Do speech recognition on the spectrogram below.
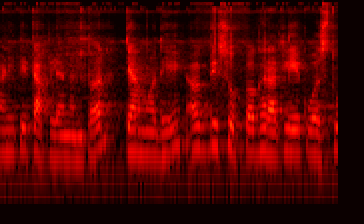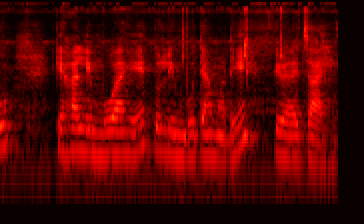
आणि ते टाकल्यानंतर त्यामध्ये अगदी सोपं घरातली एक वस्तू की हा लिंबू आहे तो लिंबू त्यामध्ये पिळायचा आहे.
